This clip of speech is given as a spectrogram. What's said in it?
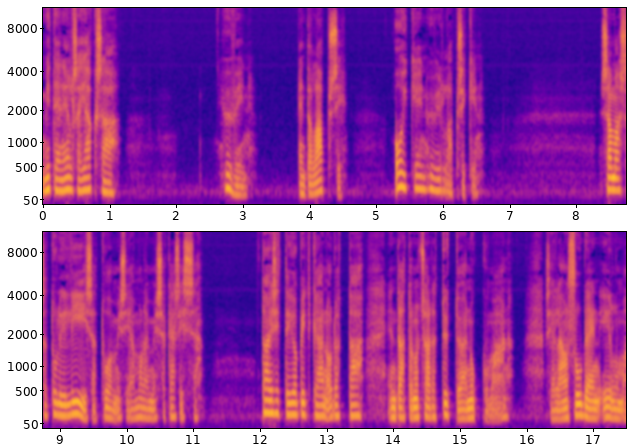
Miten Elsa jaksaa? Hyvin. Entä lapsi? Oikein hyvin lapsikin. Samassa tuli Liisa tuomisia molemmissa käsissä. Tai sitten jo pitkään odottaa, en tahtonut saada tyttöä nukkumaan. Siellä on suden ilma.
